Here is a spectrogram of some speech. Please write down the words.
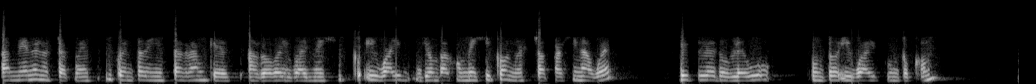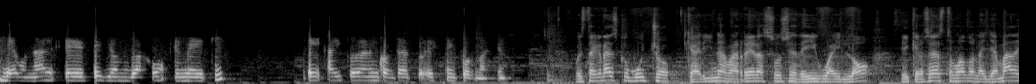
También en nuestra cuenta de Instagram, que es arroba igual México, igual-méxico, nuestra página web, www.igual.com, diagonal s-mx. Eh, ahí podrán encontrar toda esta información. Pues te agradezco mucho, Karina Barrera, socia de EY Law, y que nos hayas tomado la llamada.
